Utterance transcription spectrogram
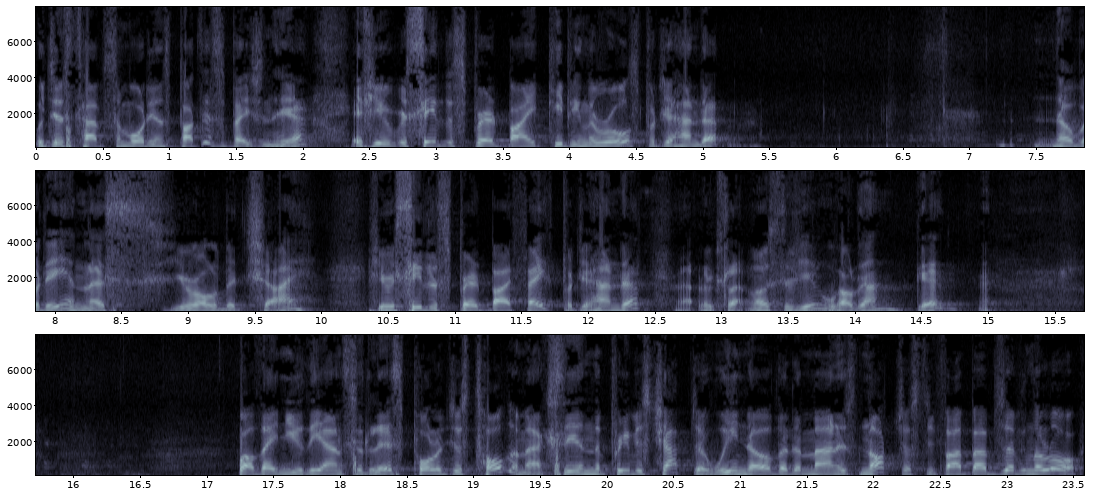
We just have some audience participation here. If you receive the Spirit by keeping the rules, put your hand up. Nobody, unless you're all a bit shy. If you receive the Spirit by faith, put your hand up. That looks like most of you. Well done. Good. Well, they knew the answer to this. Paul had just told them, actually, in the previous chapter. We know that a man is not justified by observing the law,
